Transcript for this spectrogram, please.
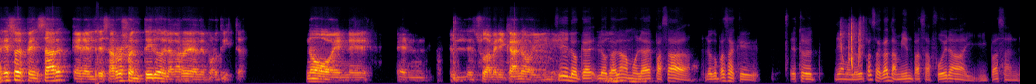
eso es pensar en el desarrollo entero de la carrera del deportista, no en, eh, el, sudamericano. Y, sí, lo que, lo que hablábamos la vez pasada. Lo que pasa es que esto, digamos, lo que pasa acá también pasa afuera y, pasa en,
